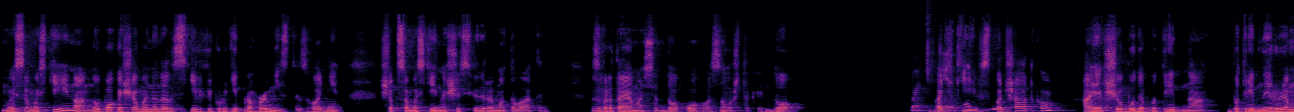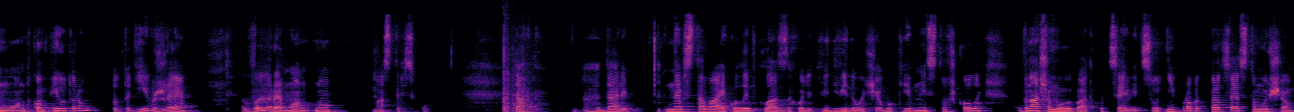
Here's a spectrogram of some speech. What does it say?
ми самостійно, ну поки що ми не настільки круті програмісти, згодні, щоб самостійно щось відремонтувати. Звертаємося до кого? Знову ж таки, до Батьки. батьків спочатку. А якщо буде потрібна, потрібний ремонт комп'ютеру, то тоді вже в ремонтну мастерську. Так, е, далі. Не вставай, коли в клас заходять відвідувачі або керівництво школи. В нашому випадку це відсутній про- процес, тому що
